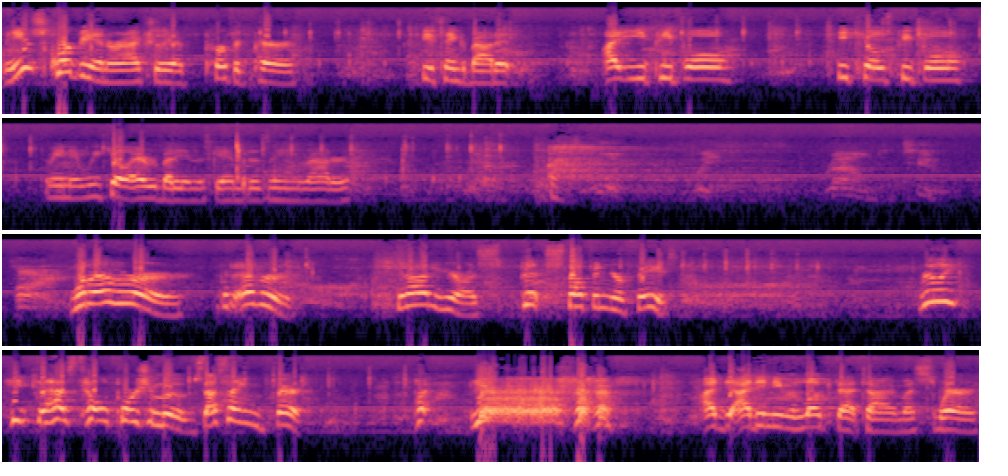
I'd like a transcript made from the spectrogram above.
Me and Scorpion are actually a perfect pair. If you think about it. I eat people. He kills people. I mean, we kill everybody in this game, but it doesn't even matter. Whatever. Whatever. Get out of here. I spit stuff in your face. Really? He has teleportation moves. That's not even fair. Yeah! I, I didn't even look that time, I swear.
